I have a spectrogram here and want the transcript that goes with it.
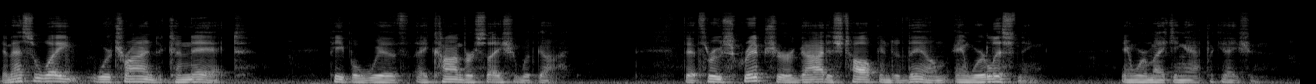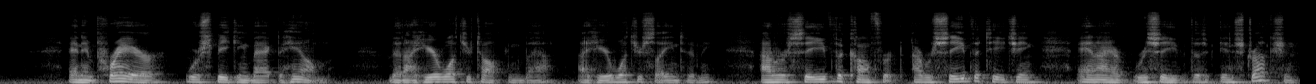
And that's the way we're trying to connect people with a conversation with God that through Scripture, God is talking to them and we're listening and we're making application. And in prayer, we're speaking back to Him that I hear what you're talking about, I hear what you're saying to me, I receive the comfort, I receive the teaching, and I receive the instruction.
